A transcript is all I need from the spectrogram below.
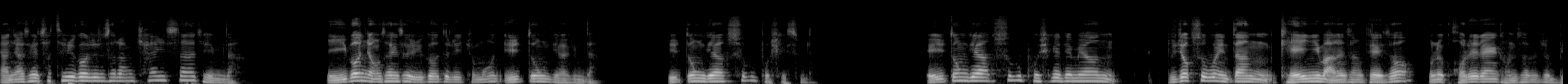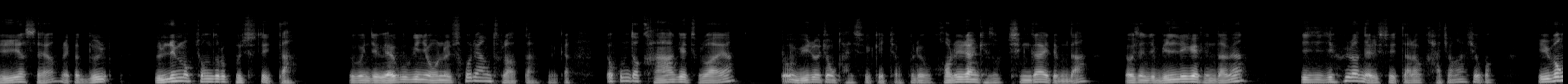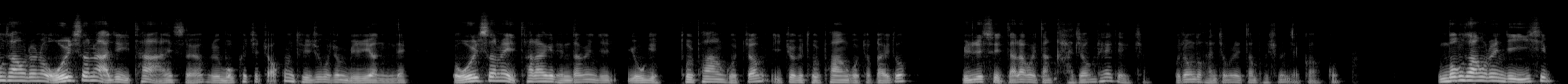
네, 안녕하세요. 차트 읽어준 사람 차일사제입니다. 네, 이번 영상에서 읽어드릴 종목은 일동대학입니다. 일동대학 수급 보시겠습니다. 네, 일동대학 수급 보시게 되면 누적 수급은 일단 개인이 많은 상태에서 오늘 거래량이 감소하면 좀 밀렸어요. 그러니까 눌, 눌림목 정도로 볼 수도 있다. 그리고 이제 외국인이 오늘 소량 들어왔다. 그러니까 조금 더 강하게 들어와야 좀 위로 좀 갈 수 있겠죠. 그리고 거래량 계속 증가해야 됩니다. 여기서 이제 밀리게 된다면 지지지 흘러낼 수 있다라고 가정하시고 일봉상으로는 5일선은 아직 이탈 안 했어요. 그리고 목표치 조금 들주고 좀 밀렸는데 5일선을 이탈하게 된다면 이제 여기 돌파한 고점, 이쪽이 돌파한 고점까지도 밀릴 수 있다라고 일단 가정을 해야 되겠죠. 그 정도 관점으로 일단 보시면 될 것 같고 분봉상으로 이제 20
